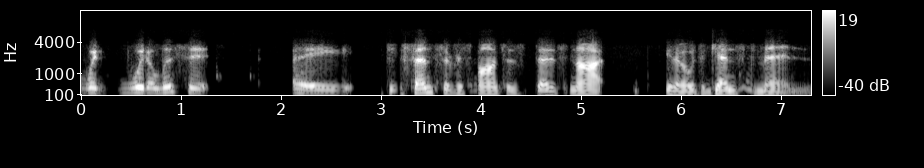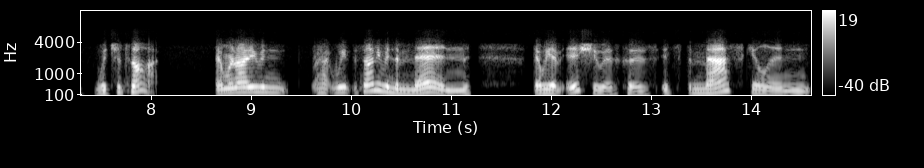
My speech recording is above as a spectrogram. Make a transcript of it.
would would elicit a defensive response is that it's not, you know, it's against men, which it's not. And we're not even we, it's not even the men that we have issue with because it's the masculine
